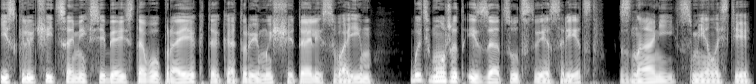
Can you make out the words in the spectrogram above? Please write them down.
исключить самих себя из того проекта, который мы считали своим, быть может из-за отсутствия средств, знаний, смелости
